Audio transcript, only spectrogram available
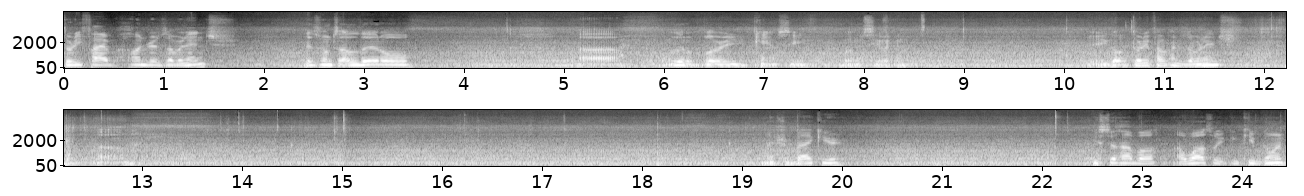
35 hundredths of an inch. This one's a little, uh, a little blurry, you can't see, let me see if I can. There you go, 35 hundredths of an inch. Um, back here. You still have a, a while so you can keep going.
